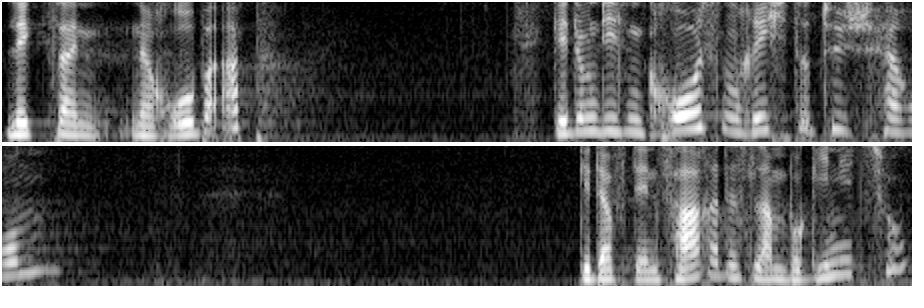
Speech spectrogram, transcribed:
legt seine Robe ab geht um diesen großen Richtertisch herum, geht auf den Fahrer des Lamborghini zu,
